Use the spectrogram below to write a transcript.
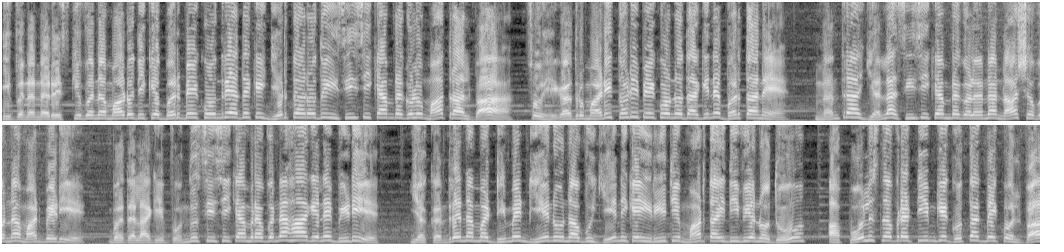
ಇವನನ್ನ ರೆಸ್ಕ್ಯೂವನ್ನ ಮಾಡೋದಿಕ್ಕೆ ಬರ್ಬೇಕು ಅಂದ್ರೆ ಅದಕ್ಕೆ ಇರ್ತಾ ಇರೋದು ಈ ಸಿಸಿ ಕ್ಯಾಮ್ರಾಗಳು ಮಾತ್ರ ಅಲ್ವಾ? ಸೊ ಹೇಗಾದ್ರೂ ಮಾಡಿ ತಡಿಬೇಕು ಅನ್ನೋದಾಗಿನೇ ಬರ್ತಾನೆ. ನಂತರ ಎಲ್ಲಾ ಸಿಸಿ ಕ್ಯಾಮ್ರಾಗಳನ್ನ ನಾಶವನ್ನ ಮಾಡ್ಬೇಡಿ. ಬದಲಾಗಿ ಒಂದು ಸಿಸಿ ಕ್ಯಾಮ್ರಾವನ್ನ ಹಾಗೇನೆ ಬಿಡಿ. ಯಾಕಂದ್ರೆ ನಮ್ಮ ಡಿಮ್ಯಾಂಡ್ ಏನು, ನಾವು ಏನಕ್ಕೆ ಈ ರೀತಿ ಮಾಡ್ತಾ ಇದ್ದೀವಿ ಅನ್ನೋದು ಆ ಪೊಲೀಸ್ನವರ ಟೀಮ್ಗೆ ಗೊತ್ತಾಗ್ಬೇಕು ಅಲ್ವಾ?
